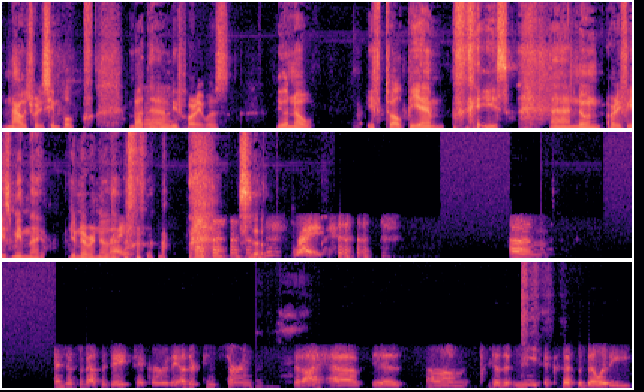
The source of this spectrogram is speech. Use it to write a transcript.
now it's really simple, but uh, Mhm. before it was you don't know if 12 p.m. is uh, noon or if it's midnight. You never know Right. that. So- right. um, and just about the date picker, the other concern that I have is um, does it meet accessibility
